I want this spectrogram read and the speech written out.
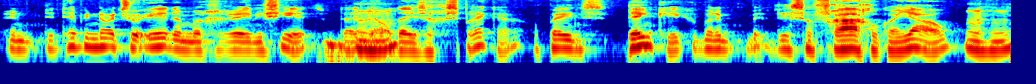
en dit heb ik nooit zo eerder me gerealiseerd, tijdens Mhm. al deze gesprekken, opeens denk ik, maar dit is een vraag ook aan jou, Mhm.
